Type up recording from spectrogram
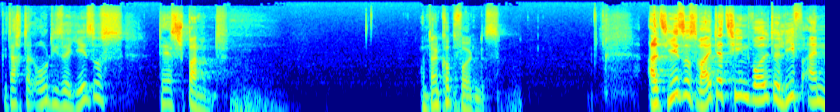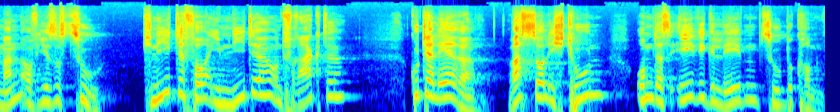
gedacht hat, oh, dieser Jesus, der ist spannend. Und dann kommt Folgendes. Als Jesus weiterziehen wollte, lief ein Mann auf Jesus zu, kniete vor ihm nieder und fragte, guter Lehrer, was soll ich tun, um das ewige Leben zu bekommen?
